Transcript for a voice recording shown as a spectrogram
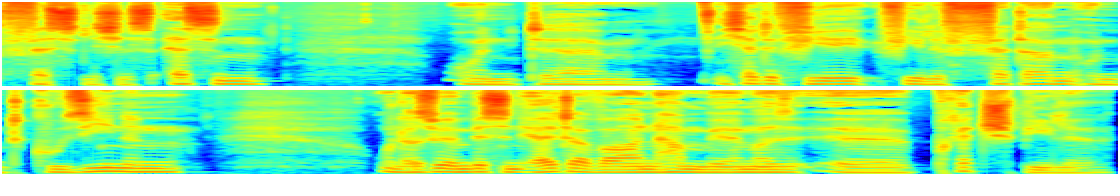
festliches Essen. Und ähm, ich hatte viel, viele Vettern und Cousinen. Und als wir ein bisschen älter waren, haben wir immer äh, Brettspiele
